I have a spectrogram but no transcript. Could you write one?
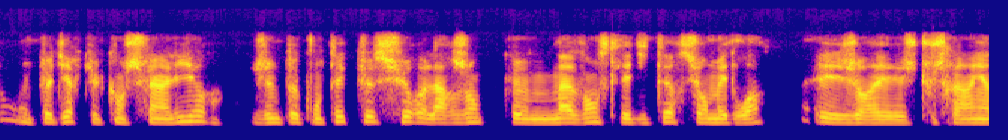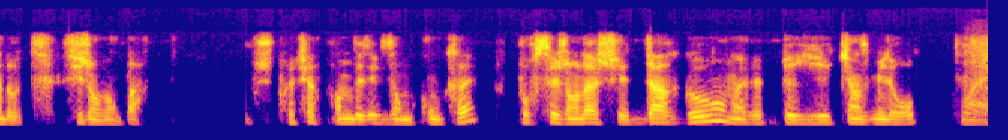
on peut dire que quand je fais un livre, je ne peux compter que sur l'argent que m'avance l'éditeur sur mes droits et j'aurais, je toucherai rien d'autre si j'en vends pas. Je préfère prendre des exemples concrets. Pour ces gens-là, chez Dargo, on m'avait payé 15 000 euros ouais.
